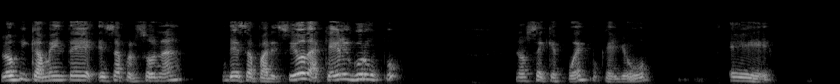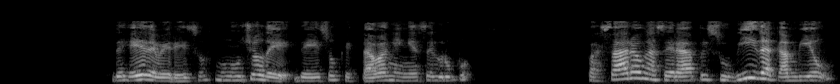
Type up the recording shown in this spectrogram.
Lógicamente esa persona desapareció de aquel grupo. No sé qué fue, porque yo eh, dejé de ver eso. Muchos de, de, esos que estaban en ese grupo pasaron a Serapi, su vida cambió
